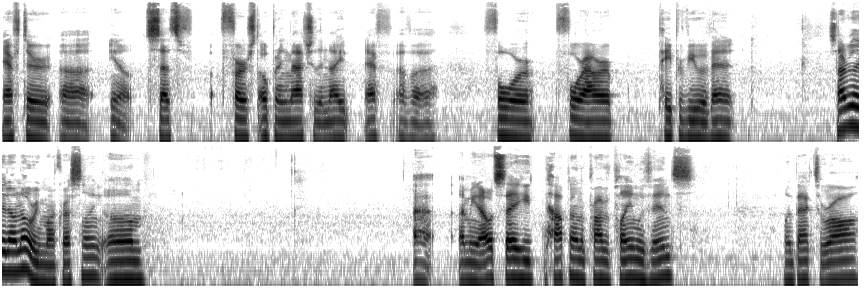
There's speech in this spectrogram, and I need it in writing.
after uh, you know Seth's first opening match of the night F of a four four hour pay per view event. So I really don't know Remark Wrestling. Um, I I mean I would say he hopped on the private plane with Vince, went back to Raw,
